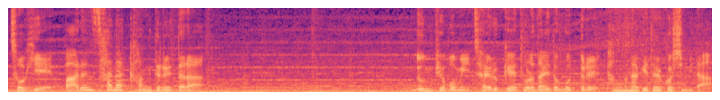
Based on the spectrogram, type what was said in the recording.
저희의 빠른 산악 강들을 따라 눈표범이 자유롭게 돌아다니던 곳들을 방문하게 될 것입니다.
